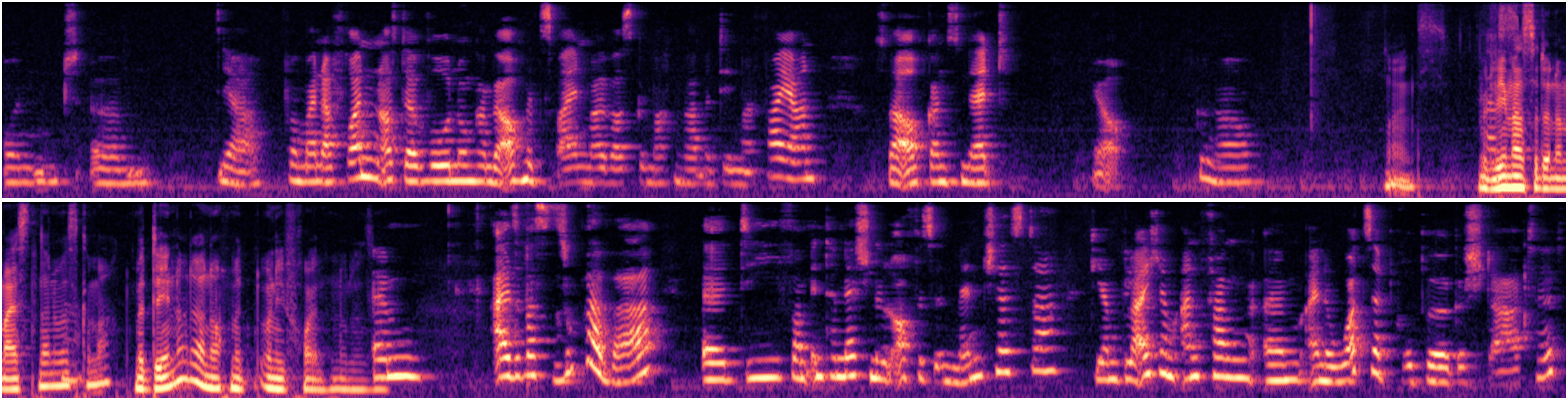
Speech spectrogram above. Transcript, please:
Und ähm, ja, von meiner Freundin aus der Wohnung haben wir auch mit zwei mal was gemacht und waren mit denen mal feiern. Das war auch ganz nett. Ja, genau. Nice. Mit hast wem hast du denn am meisten dann was gemacht? Mit denen oder noch mit Uni-Freunden oder so? Ähm, also was super war, äh, die vom International Office in Manchester, die haben gleich am Anfang ähm, eine WhatsApp-Gruppe gestartet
